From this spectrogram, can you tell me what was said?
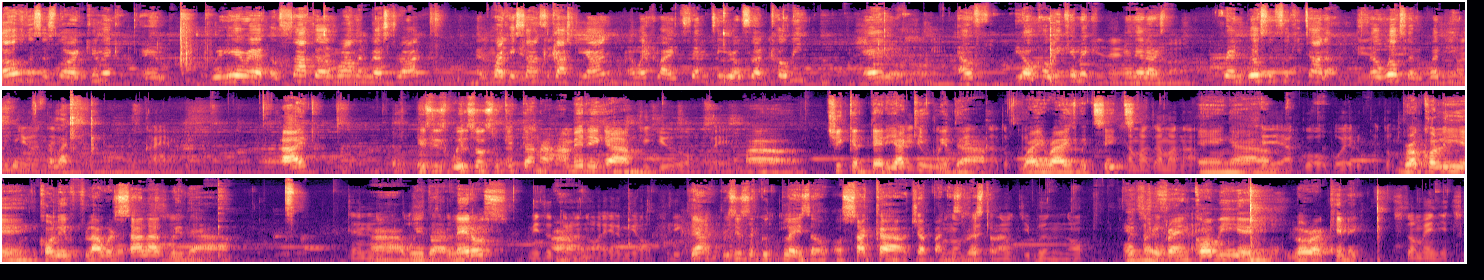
Hello, this is Laura Kimmick, and we're here at Osaka Ramen Restaurant at Parque San Sebastian. I'm with my 17-year-old son Kobe, and our, you know, Kobe Kimmick, and then our friend Wilson Sukitana. Now, Wilson, what do you eating for lunch? Hi, this is Wilson Sukitana. I'm eating a, uh, chicken teriyaki with uh, white rice with seeds and um, broccoli and cauliflower salad with uh, uh, with uh, lettuce. Um, yeah, this is a good place, uh, Osaka Japanese restaurant, with my friend Kobe and Laura Kimmick.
